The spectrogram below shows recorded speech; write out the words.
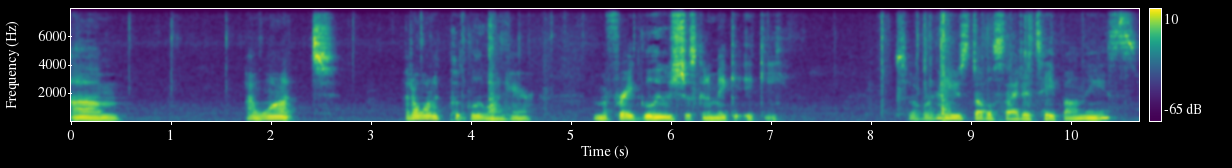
um, I want, I don't want to put glue on here. I'm afraid glue is just going to make it icky. So we're going to use double-sided tape on these.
